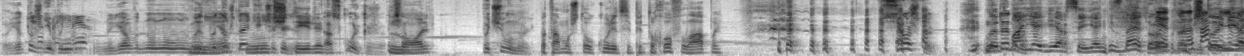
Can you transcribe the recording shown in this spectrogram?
А Я тоже не понимаю. Ну, я, ну, ну, вы, вы Нет, нуждаете не четыре? четыре. А сколько же? ноль. Почему ноль? Потому что у курицы петухов лапы. Все, что ли? Ну, Вот это моя версия, я не знаю, Так, Нет, на что самом деле Лера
